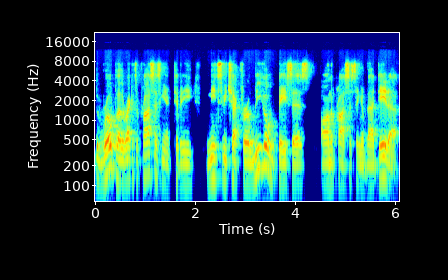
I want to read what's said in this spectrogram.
the ROPA, the records of processing activity, needs to be checked for a legal basis on the processing of that data.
